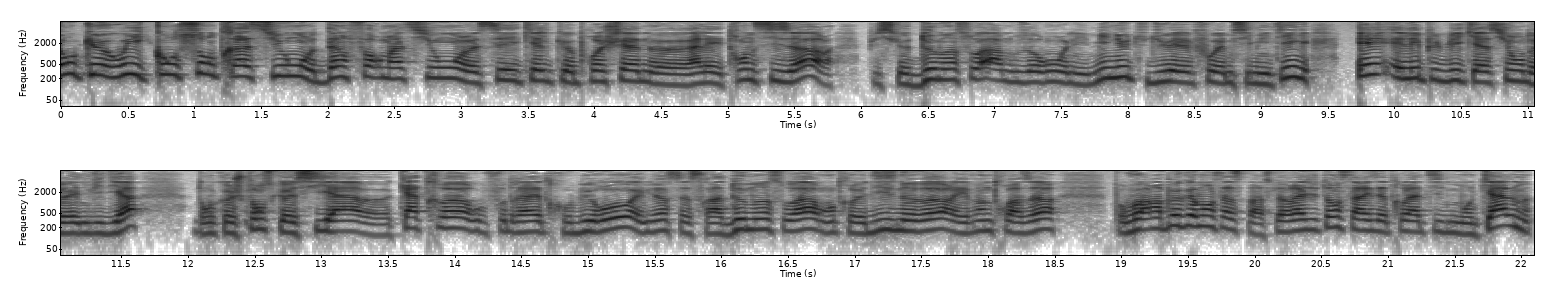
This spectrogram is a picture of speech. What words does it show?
Donc euh, oui, concentration d'informations euh, ces quelques prochaines, euh, allez, 36 heures, puisque demain soir, nous aurons les minutes du FOMC Meeting et les publications de Nvidia. Donc je pense que s'il y a 4 heures où il faudrait être au bureau, eh bien ce sera demain soir entre 19h et 23h pour voir un peu comment ça se passe. Le reste du ça risque d'être relativement calme.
